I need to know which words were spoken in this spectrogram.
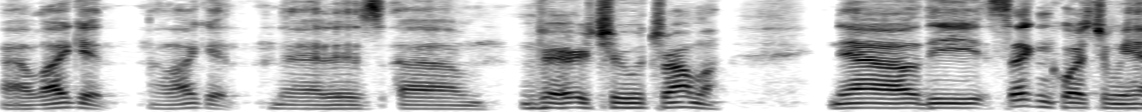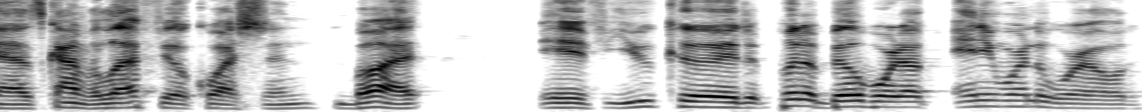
I like it. I like it. That is um, very true with trauma. Now, the second question we have is kind of a left field question, but if you could put a billboard up anywhere in the world,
